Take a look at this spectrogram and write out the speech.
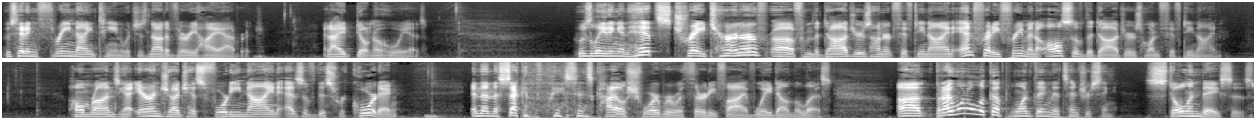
who's hitting 319, which is not a very high average. And I don't know who he is. Who's leading in hits? Trea Turner uh, from the Dodgers, 159, and Freddie Freeman, also of the Dodgers, 159. Home runs, yeah, Aaron Judge has 49 as of this recording. And then the second place is Kyle Schwarber with 35, way down the list. Uh, but I want to look up one thing that's interesting stolen bases.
